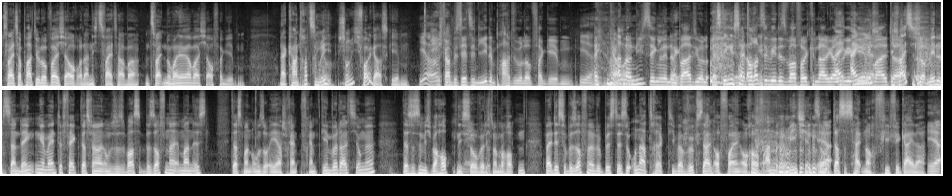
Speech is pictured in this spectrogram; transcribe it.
zweiter Partyurlaub war ich ja auch, oder nicht zweiter, aber im zweiten Novalia war ich ja auch vergeben. Und da kann man trotzdem ri- schon richtig Vollgas geben. Ja. Ich war bis jetzt in jedem Partyurlaub vergeben. Hier. Ich war Ja, noch nie Single in einem Partyurlaub. Das Ding ist Ich halt auch. trotzdem jedes Mal voll Knallgas Eig- gegeben, eigentlich, Alter. ich weiß nicht, ob Mädels dann denken im Endeffekt, dass wenn man umso bes- besoffener man ist, dass man umso eher fremd, gehen würde als Junge. Das ist nämlich überhaupt nicht Nee, so, würde ich mal behaupten. Weil desto besoffener du bist, desto unattraktiver wirkst du halt auch vor allem auch auf andere Mädchen. So. Ja. Das ist halt noch viel, viel geiler. Ja.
